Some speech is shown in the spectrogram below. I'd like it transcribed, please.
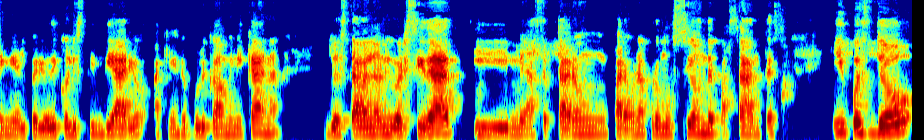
en el periódico Listín Diario, aquí en República Dominicana. Yo estaba en la universidad y me aceptaron para una promoción de pasantes. Y pues yo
